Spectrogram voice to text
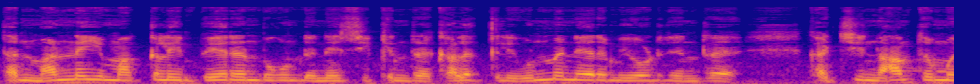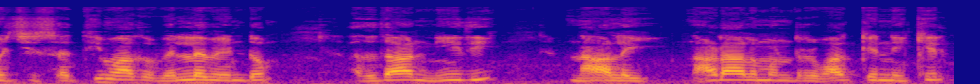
தன் மண்ணையும் மக்களையும் பேரன்பு கொண்டு நேசிக்கின்ற களத்தில் உண்மை நேர்மையோடு நின்ற கட்சி நாம் தமிழ்ச்சி சத்தியமாக வெல்ல வேண்டும். அதுதான் நீதி. நாளை நாடாளுமன்ற வாக்கெண்ணிக்கையில்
